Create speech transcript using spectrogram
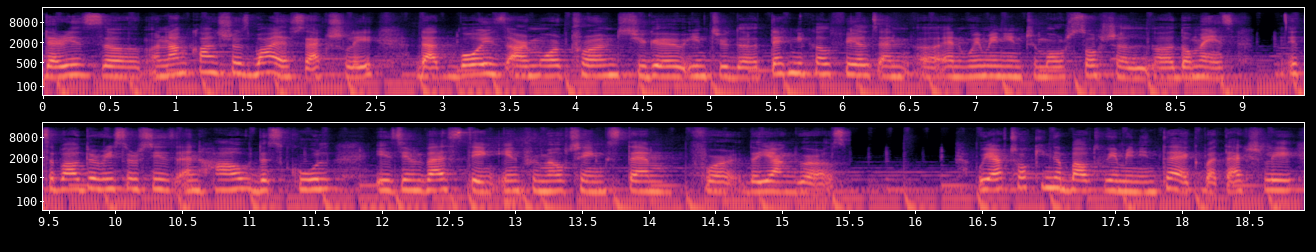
there is uh, an unconscious bias actually that boys are more prone to go into the technical fields and, uh, and women into more social uh, domains. It's about the resources and how the school is investing in promoting STEM for the young girls. We are talking about women in tech, but actually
